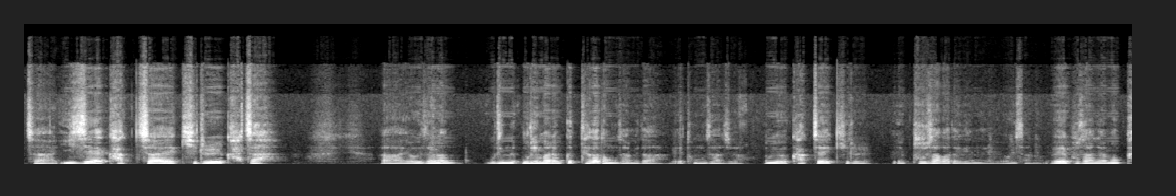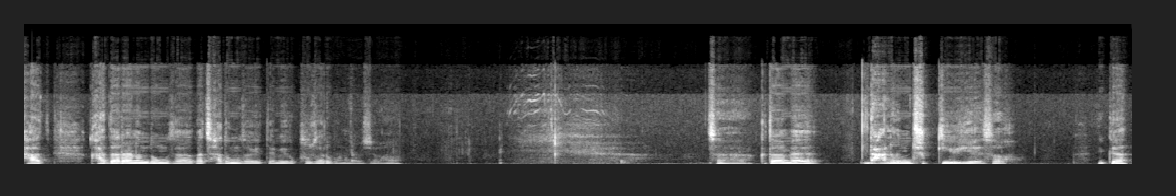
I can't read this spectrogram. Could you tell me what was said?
자, 이제 각자의 길을 가자. 아, 여기서는 우리 우리말은 끝에가 동사입니다. 예, 동사죠. 그럼 여기 각자의 길을 예, 부사가 되겠네요. 여기서는 왜 부사냐면 가 가다라는 동사가 자동사이기 때문에 이거 부사로 보는 거죠. 자, 그 다음에 나는 죽기 위해서. 그러니까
